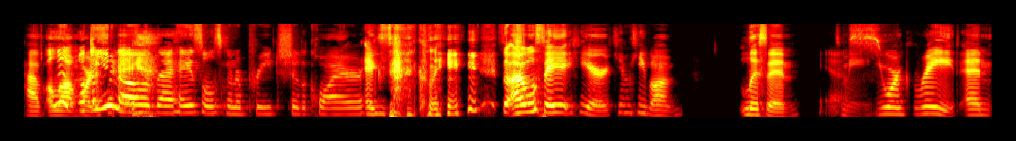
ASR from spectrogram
have a lot more Well, to you say. know that Hazel's gonna preach to the choir. Exactly. so I will say it here. Kim Kibum, listen to me. You are great and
